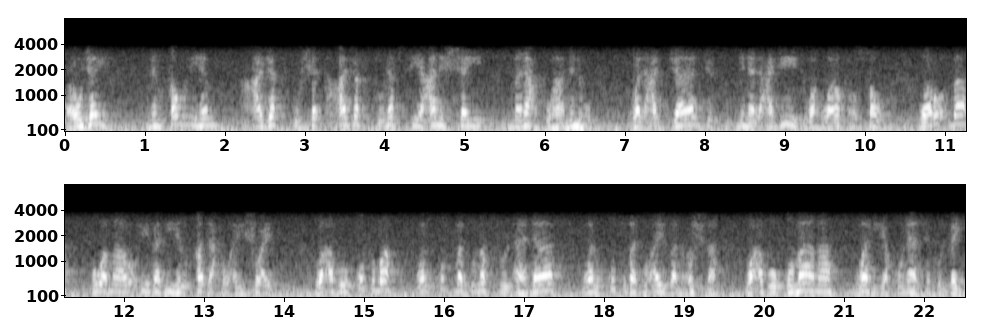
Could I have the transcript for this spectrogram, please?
عجيف من قولهم عجبت, عجبت نفسي عن الشيء منعتها منه والعجاج من العجيج وهو رفع الصوت ورؤبة هو ما رؤب به القدح أي شعب. وأبو قطبة والقطبة نصل الأهداف والقطبة أيضا عشبة وأبو قمامة وهي قناسة البيت.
